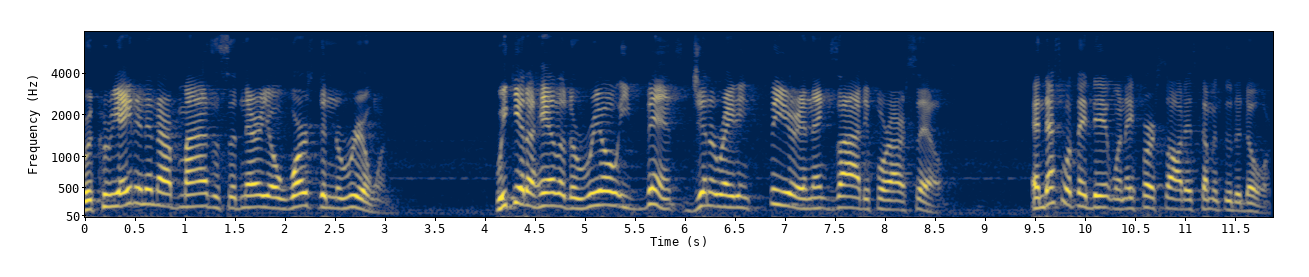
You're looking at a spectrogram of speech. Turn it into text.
We're creating in our minds a scenario worse than the real one. We get ahead of the real events, generating fear and anxiety for ourselves. And that's what they did when they first saw this coming through the door.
